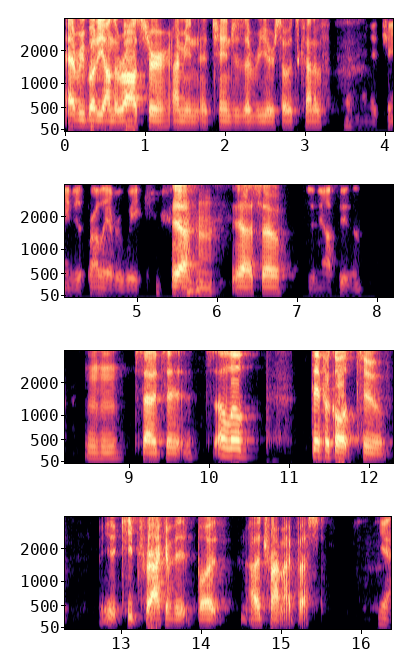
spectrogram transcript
everybody on the roster. I mean, it changes every year, so it's kind of. And it changes probably every week. Yeah, mm-hmm. yeah. So in the off season. Mm-hmm. So it's a it's a little difficult to keep track of it, but I try my best. Yeah,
